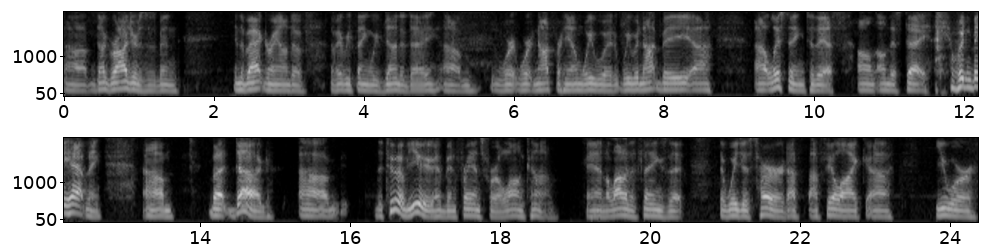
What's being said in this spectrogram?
Uh, Doug Rogers has been in the background of, of everything we've done today. Um, were, were it not for him, we would we would not be uh, uh, listening to this on, on this day. it wouldn't be happening. Um, but Doug, um, the two of you have been friends for a long time, and a lot of the things that that we just heard, I, I feel like uh, you were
